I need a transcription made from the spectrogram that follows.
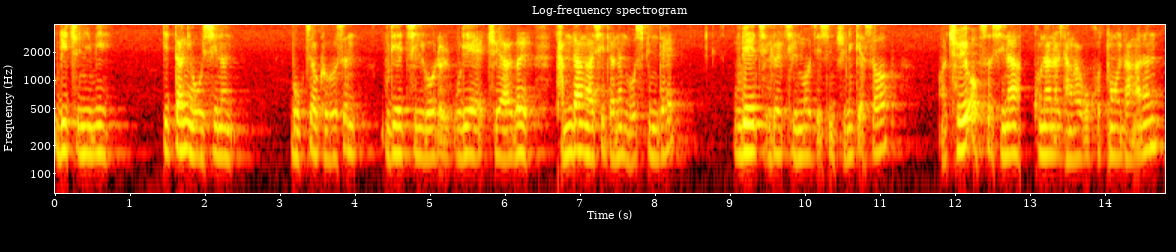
우리 주님이 이 땅에 오시는 목적 그것은 우리의 질고를 우리의 죄악을 담당하시려는 모습인데 우리의 죄를 짊어지신 주님께서 어, 죄 없으시나 고난을 당하고 고통을 당하는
